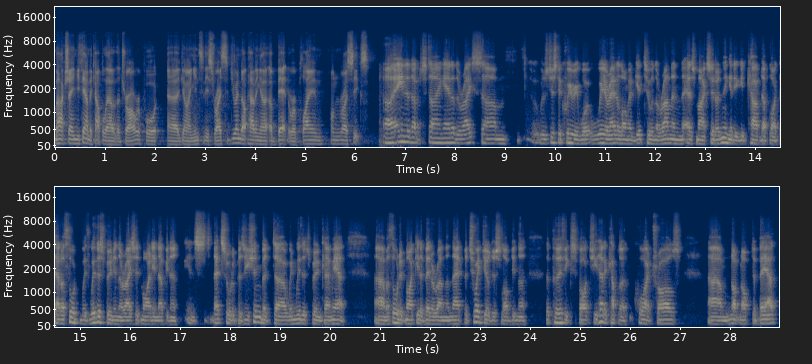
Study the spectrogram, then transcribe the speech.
Mark Sheen, you found a couple out of the trial report uh, going into this race. Did you end up having a, a bet or a play in, on race six? I ended up staying out of the race. Um, it was just a query where Adelong I'd get to in the run, and as Mark said, I didn't think it'd get carved up like that. I thought with Witherspoon in the race, it might end up in a in that sort of position, but uh, when Witherspoon came out, um, I thought it might get a better run than that. But Sweet Deal just lobbed in the the perfect spot. She had a couple of quiet trials, um, not knocked about.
